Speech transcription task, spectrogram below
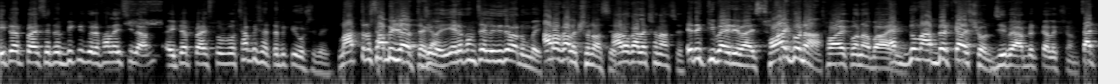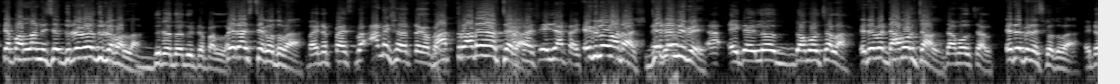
এইটার প্রাইস এটা বিক্রি করে ফেলাইছিলাম এইটার প্রাইস পড়বে ছাব্বিশ হাজার টাকা বিক্রি করছি ভাই। মাত্র ছাব্বিশ হাজার জি টাকা? ভাই এরকম চাইলে দিতে পারুন ভাই। আরও কালেকশন আছে? আরও কালেকশন আছে। এটা কি ভাই রে ভাই? ছয় কোনা? ছয় কোনা ভাই। একদম আপডেট কালেকশন জি ভাই আপডেট কালেকশন চারটে পাল্লা নিচে দুটো না দুটো পাল্লা। দুইটা দুই দুইটা পাল্লা। কত ভাই? ভাই এটার প্রাইস আঠাশ হাজার টাকা ভাই। মাত্র আড়াই হাজার টাকা? আঠাশ এই যে আঠাশ। এগুলো আঠাশ। যেটা নিবে? এটা হলো ডবল চালা। এটা ডাবল চাল। ডাবল চাল। এটা প্রাইস কত ভাই? এটা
